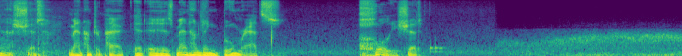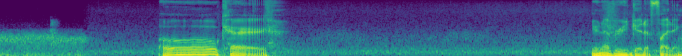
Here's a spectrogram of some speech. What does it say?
Ah, shit. Manhunter pack. It is manhunting boom rats. Holy shit. Okay. You're not very good at fighting.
